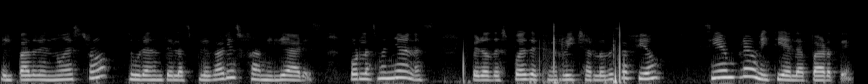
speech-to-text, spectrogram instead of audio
el Padre Nuestro durante las plegarias familiares por las mañanas pero después de que Richard lo desafió, siempre omitía la parte,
